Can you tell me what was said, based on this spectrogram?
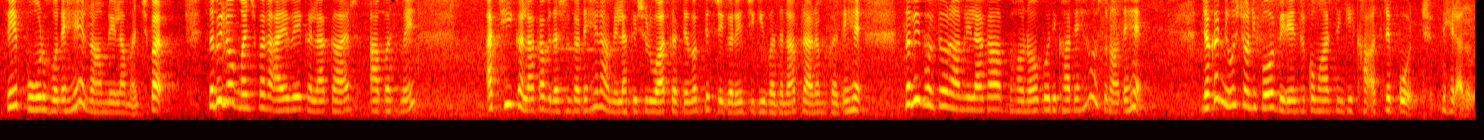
से पूर्ण होते हैं रामलीला मंच पर। सभी लोग मंच पर आए हुए कलाकार आपस में अच्छी कला का प्रदर्शन करते हैं रामलीला की शुरुआत करते वक्त श्री गणेश जी की वंदना प्रारंभ करते हैं। सभी भक्तों रामलीला का भावनाओं को दिखाते हैं और सुनाते हैं। जगत न्यूज़ 24 वीरेंद्र कुमार सिंह की खास रिपोर्ट, देहरादून।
